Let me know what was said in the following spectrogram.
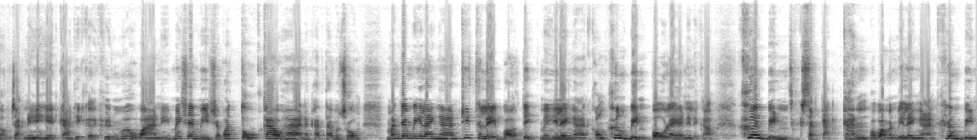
นอกจากนี้เหตุการณ์ที่เกิดขึ้นเมื่อวานนี้ไม่ใช่มีเฉพาะตู 95 นะครับท่านผู้ชม มันยังมีรายงานที่ทะเลบอลติกมีรายงานของเครื่องบินโปแลนด์นี่แหละครับ เครื่องบินสกัดกั้นเพราะว่ามันมีรายงานเครื่องบิน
